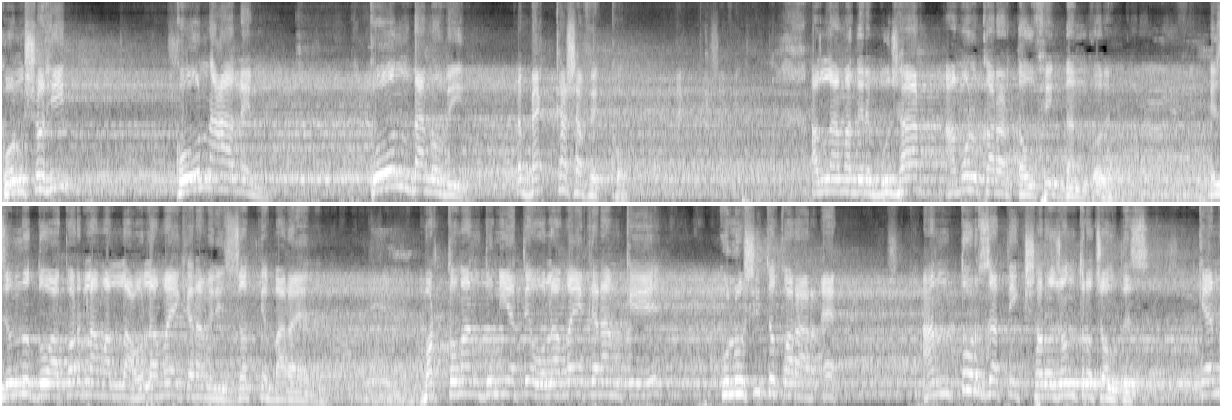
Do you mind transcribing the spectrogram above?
কোন শহীদ? কোন আলেম? কোন দানবী? ব্যাখ্যা সাপেক্ষ। আল্লাহ আমাদের বুঝার, আমল করার তৌফিক দান করেন। এজন্য দোয়া করলাম আল্লাহ ওলামায় কেরামের ইজ্জতকে বাড়ায় দেন। বর্তমান দুনিয়াতে ওলামায় কেরামকে কুলুষিত করার এক আন্তর্জাতিক ষড়যন্ত্র চলতেছে। কেন?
